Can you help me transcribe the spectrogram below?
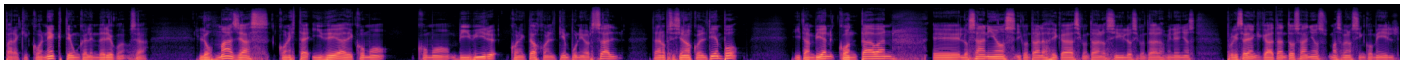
para que conecte un calendario, con, o sea, los mayas con esta idea de cómo, cómo vivir conectados con el tiempo universal, estaban obsesionados con el tiempo y también contaban eh, los años y contaban las décadas y contaban los siglos y contaban los milenios, porque sabían que cada tantos años, más o menos 5000,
